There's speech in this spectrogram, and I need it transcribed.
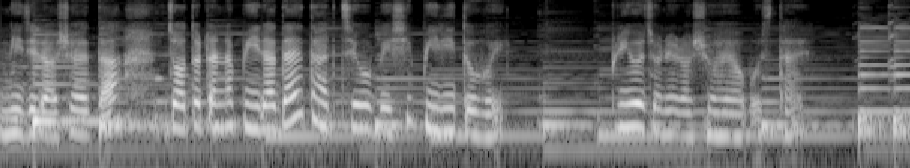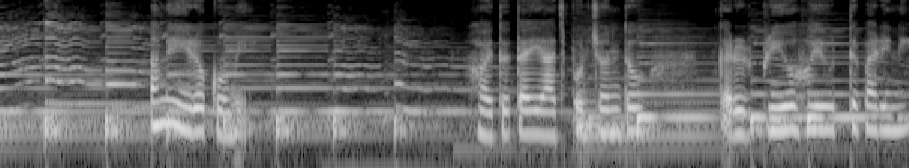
নিজের অসহায়তা যতটা না পীড়া দেয়, তার চেয়েও বেশি পীড়িত হই প্রিয়জনের অসহায় অবস্থায়। আমি এরকমই। হয়তো তাই আজ পর্যন্ত কারোর প্রিয় হয়ে উঠতে পারিনি।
